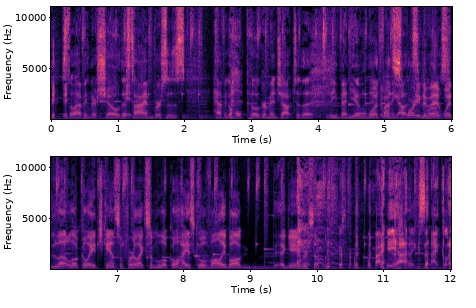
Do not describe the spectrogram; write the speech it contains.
still having their show this time versus having a whole pilgrimage out to the to the venue and then What, what finding out sporting it's event would lo- local H cancel for? Like some local high school volleyball game or something? right? Yeah. Exactly.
